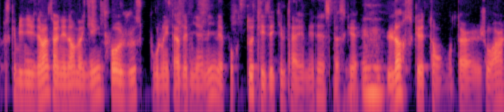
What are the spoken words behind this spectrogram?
parce que bien évidemment, c'est un énorme gain, pas juste pour l'Inter de Miami, mais pour toutes les équipes de la MLS. Parce que mm-hmm. lorsque ton, as un joueur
